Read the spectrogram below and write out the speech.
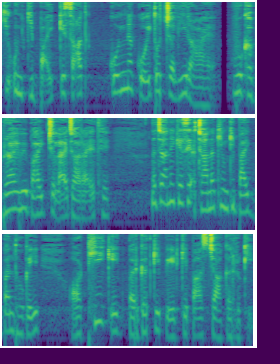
कि उनकी बाइक के साथ कोई ना कोई तो चल ही रहा है। वो घबराए हुए बाइक चलाए जा रहे थे। न जाने कैसे अचानक ही उनकी बाइक बंद हो गई और ठीक एक बरगद के पेड़ के पास जाकर रुकी।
